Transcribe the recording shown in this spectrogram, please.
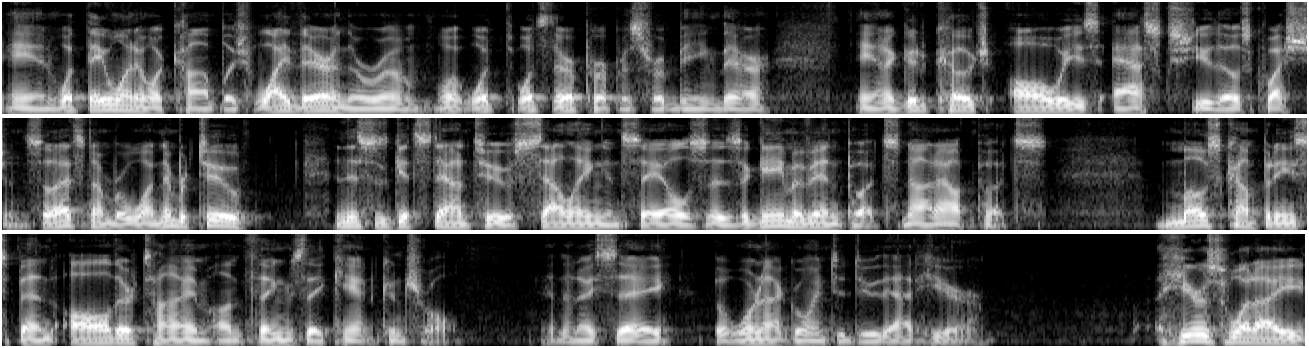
and what they want to accomplish, why they're in the room, what, what what's their purpose for being there. And a good coach always asks you those questions. So that's number one. Number two, and this is, gets down to selling and sales, is a game of inputs, not outputs. Most companies spend all their time on things they can't control. And then I say, but we're not going to do that here. Here's what I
